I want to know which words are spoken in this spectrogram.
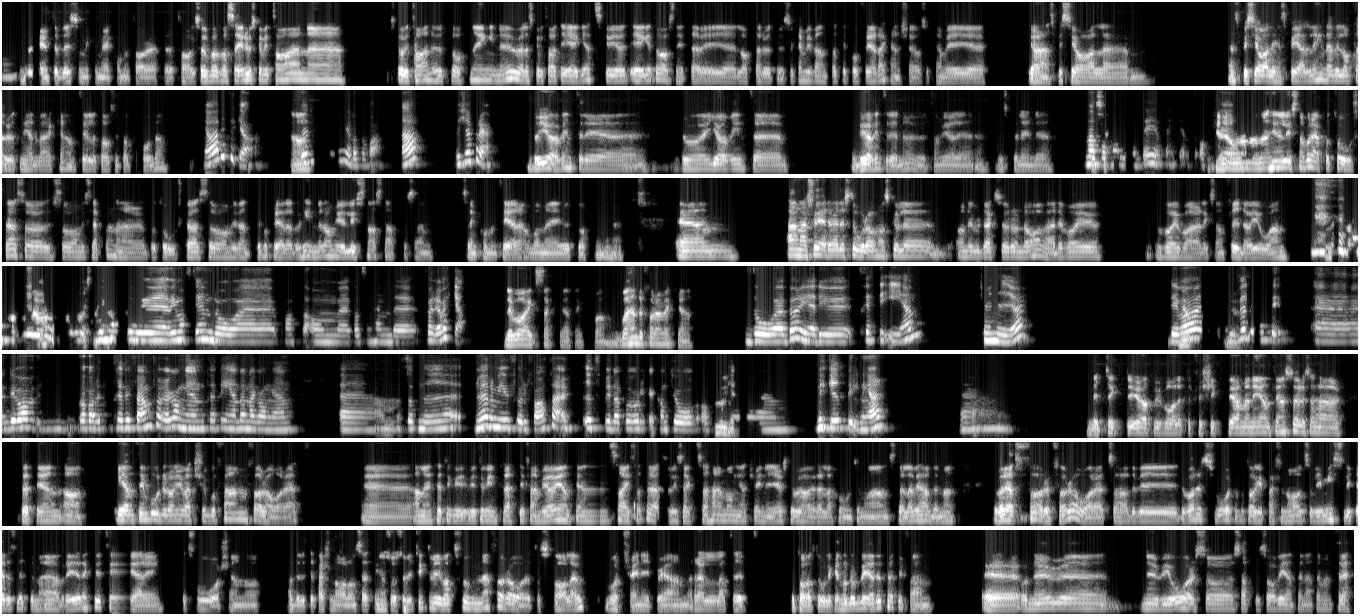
mm. det brukar inte bli så mycket mer kommentarer efter ett tag. Så vad, vad, säger du, ska vi ta en eh, Ska vi ta en utlottning nu eller ska vi ta ett eget? Ska vi göra ett eget avsnitt där vi eh, lottar ut nu? Så kan vi vänta till på fredag kanske och så kan vi eh, göra en special en specialinspelning där vi lottar ut medverkan till ett avsnitt av podden. Ja, det tycker jag. Ja. Det låter bra. Ja, vi kör på det. Då gör vi inte det. Då gör vi inte. Då gör vi inte det nu, utan vi gör det. Vi spelar in det. Man får hålla sig helt enkelt. Och, ja, om någon annan hinner lyssna på det här på torsdag, så, så om vi släpper den här på torsdag, så om vi väntar till på fredag, då hinner de ju lyssna snabbt och sen, sen kommentera och vara med i utlottningen här. Um, annars så är det väldigt stora om man skulle, om det är dags att runda av här, det var ju, det var ju bara liksom Frida och Johan vi, måste, vi måste ändå äh, prata om eh, vad som hände förra veckan. Det var exakt det jag tänkte på. Vad hände förra veckan? Då började ju 31 traineer. Det var ja, väldigt häftigt. Uh, det var, vad var det, 35 förra gången, 31 denna gången. Um, så att nu, nu är de ju i full fart här, utspridda på olika kontor och mm. um, mycket utbildningar. Uh. Vi tyckte ju att vi var lite försiktiga, men egentligen så är det så här 31, ja, egentligen borde de ju varit 25 förra året. Eh, anledningen till att vi tog in 35, vi har egentligen sajsat det där så vi sagt så här många traineer ska vi ha i relation till hur många anställda vi hade. Men det var det att för, förra året så hade vi, då var det svårt att få tag i personal så vi misslyckades lite med övrig rekrytering för två år sedan och hade lite personalomsättning och så. Så vi tyckte vi var tvungna förra året att skala upp vårt traineeprogram relativt totala storleken och då blev det 35. Eh, och nu, eh, nu i år så satte, sa vi egentligen att men 30,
